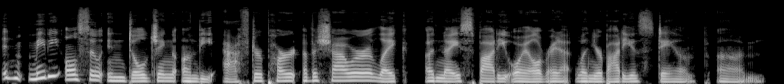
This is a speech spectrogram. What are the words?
And maybe also indulging on the after part of a shower, like a nice body oil right at when your body is damp. Um,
